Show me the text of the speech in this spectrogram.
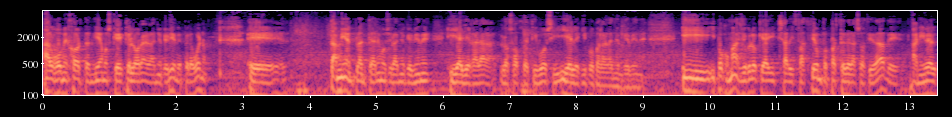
algo mejor tendríamos que, lograr el año que viene. Pero bueno, eh, también plantearemos el año que viene y ya llegará los objetivos y, el equipo para el año que viene. Y, poco más, yo creo que hay satisfacción por parte de la sociedad de, a nivel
